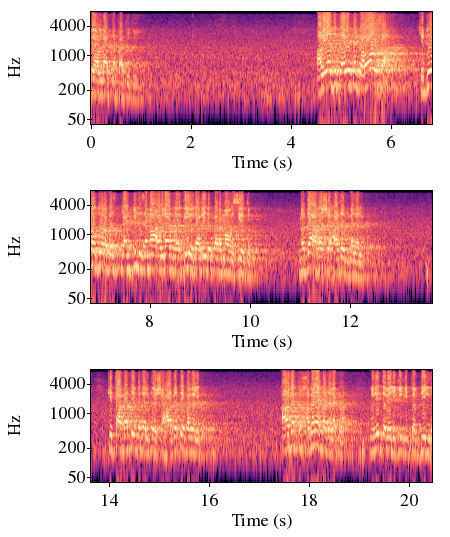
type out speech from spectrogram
به اولاد ته پاتې کی او یا د تاوی ته گواوسا چې دور دور بس پلان کې زما اولاد ورکي او دا غي د پرما وصیت نو دا هغه شهادت بدل کړ کتابت بدل کړ شهادت بدل کړ او دا خبره بدل کړ نو دې ته ویل کېږي تبديل د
